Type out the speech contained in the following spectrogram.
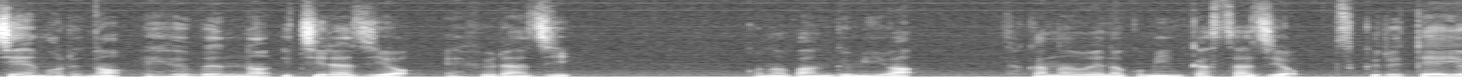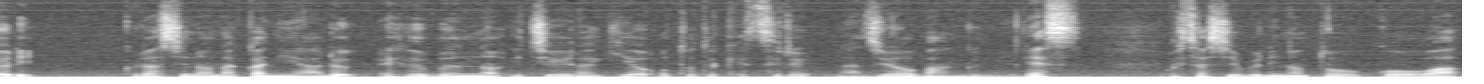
DJ モルの F 分の1ラジオ F ラジ。この番組は坂の上の古民家スタジオ作る亭より暮らしの中にある F 分の1裏木をお届けするラジオ番組です。お久しぶりの投稿は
